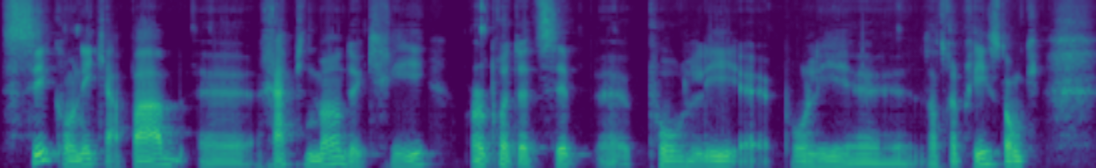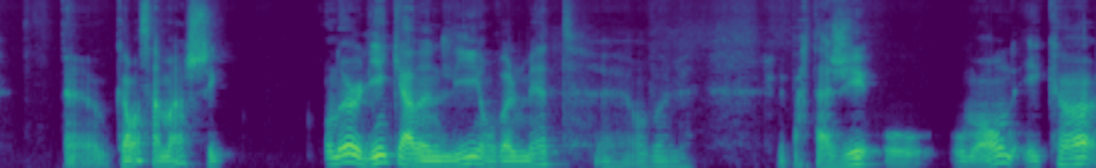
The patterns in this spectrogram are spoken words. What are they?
c'est qu'on est capable euh, rapidement de créer un prototype euh, pour les, euh, pour les entreprises. Donc, comment ça marche? C'est on a un lien Calendly, on va le mettre, on va le, le partager au, au, monde et quand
